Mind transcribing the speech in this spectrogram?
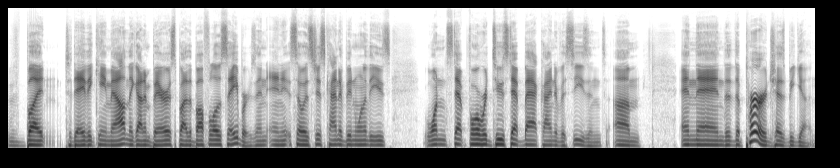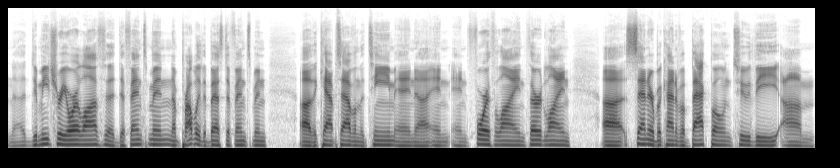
but today they came out and they got embarrassed by the Buffalo Sabres, and and it, so it's just kind of been one of these one step forward, two step back kind of a season. Um, and then the, the purge has begun. Uh, Dmitry Orlov, a defenseman, probably the best defenseman uh, the Caps have on the team, and uh, and and fourth line, third line uh, center, but kind of a backbone to the um,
